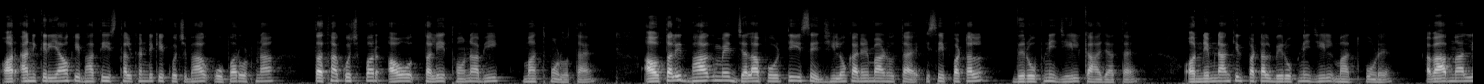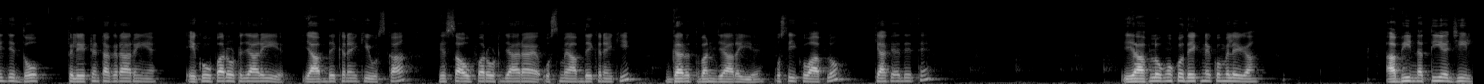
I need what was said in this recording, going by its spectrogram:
और अन्य क्रियाओं की भांति स्थलखंड के कुछ भाग ऊपर उठना तथा कुछ पर अवतलित होना भी महत्वपूर्ण होता है। अवतलित भाग में जलापूर्ति से झीलों का निर्माण होता है, इसे पटल विरूपणी झील कहा जाता है और निम्नांकित पटल विरूपणी झील महत्वपूर्ण है। अब आप मान लीजिए दो प्लेटें टकरा रही हैं, एक ऊपर उठ जा रही है, या आप देख रहे हैं कि उसका हिस्सा ऊपर उठ जा रहा है, उसमें आप देख रहे हैं कि गर्त बन जा रही है। उसी को आप लोग क्या कह देते हैं? ये आप लोगों को देखने को मिलेगा। अभिनतीय झील,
